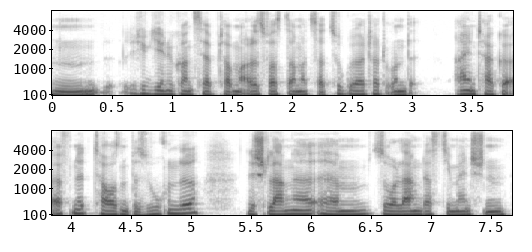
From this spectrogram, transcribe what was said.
ein Hygienekonzept haben, alles, was damals dazugehört hat. Und einen Tag geöffnet, 1000 Besuchende, eine Schlange ähm, so lang, dass die Menschen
